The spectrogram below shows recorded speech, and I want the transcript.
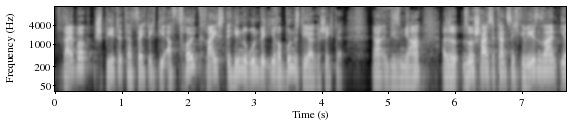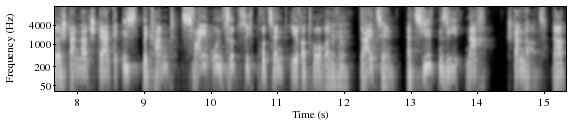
Freiburg spielte tatsächlich die erfolgreichste Hinrunde ihrer Bundesliga-Geschichte, ja, in diesem Jahr. Also so scheiße kann es nicht gewesen sein. Ihre Standardstärke ist bekannt. 42 Prozent ihrer Tore. Mhm. 13 erzielten sie nach Standards. Ja,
